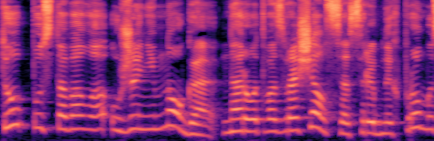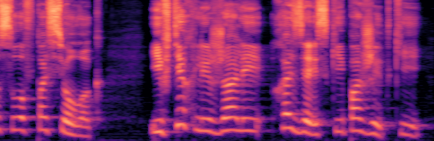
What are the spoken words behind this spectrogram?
Тут пустовало уже немного, народ возвращался с рыбных промыслов в поселок, и в тех лежали хозяйские пожитки –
